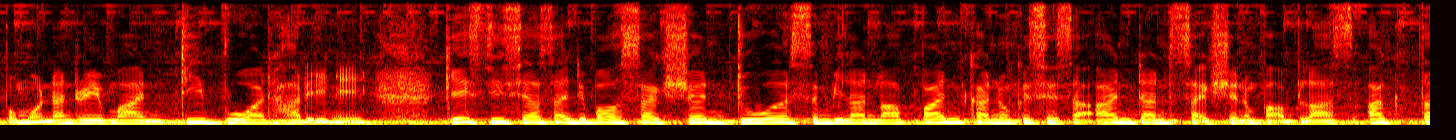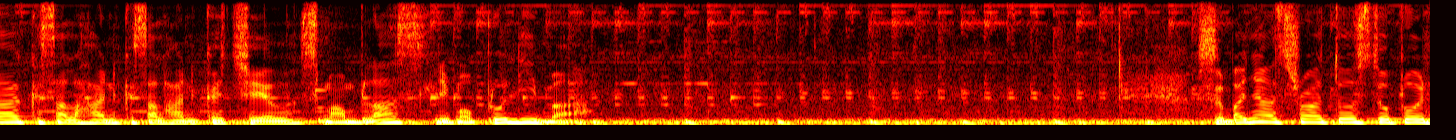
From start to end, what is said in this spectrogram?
Permohonan riman dibuat hari ini. Kes disiasat di bawah Seksyen 298 Kanun Kesesaan dan Seksyen 14 Akta Kesalahan-Kesalahan Kecil 1955. Sebanyak 126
